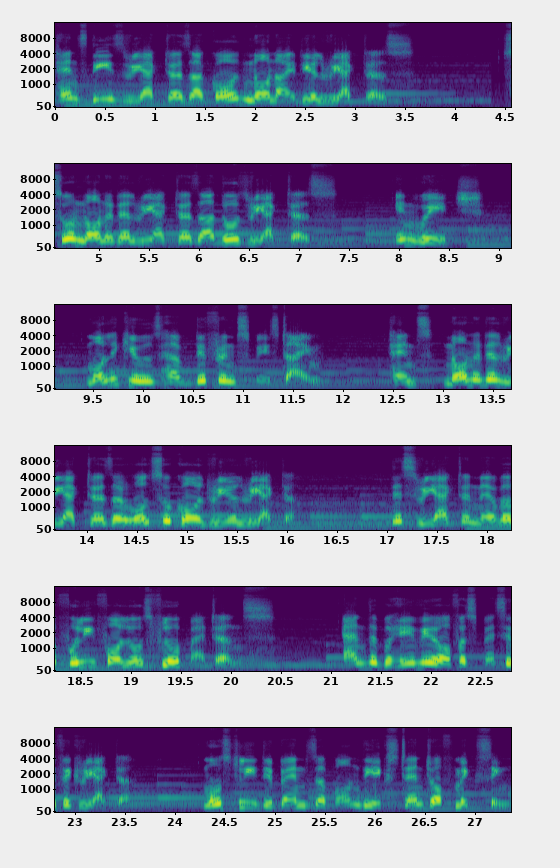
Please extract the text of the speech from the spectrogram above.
Hence, these reactors are called non ideal reactors. So, non ideal reactors are those reactors in which molecules have different space-time. Hence, non-ideal reactors are also called real reactor. This reactor never fully follows flow patterns. And the behavior of a specific reactor mostly depends upon the extent of mixing.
